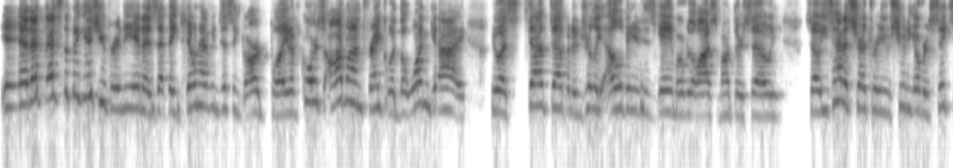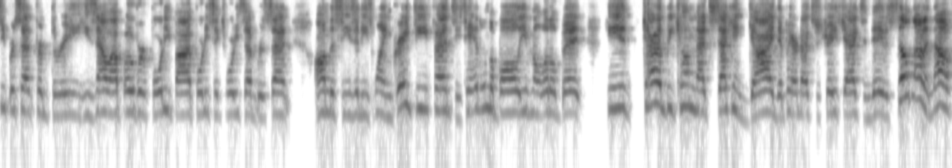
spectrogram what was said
Yeah, that that's the big issue for Indiana is that they don't have a decent guard play. And of course, Armaan Franklin, the one guy who has stepped up and has really elevated his game over the last month or so. So he's had a stretch where he was shooting over 60% from three. He's now up over 45, 46, 47% on the season. He's playing great defense. He's handling the ball even a little bit. He kind of become that second guy compared next to Trayce Jackson Davis. Still not enough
